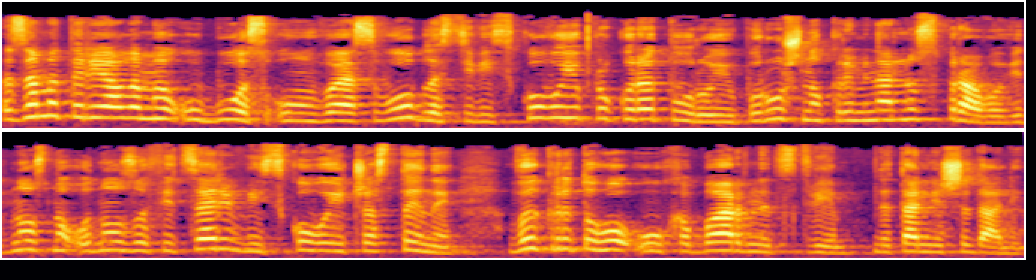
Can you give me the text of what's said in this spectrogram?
За матеріалами УБОС УМВС в області військовою прокуратурою порушено кримінальну справу відносно одного з офіцерів військової частини, викритого у хабарництві. Детальніше далі.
